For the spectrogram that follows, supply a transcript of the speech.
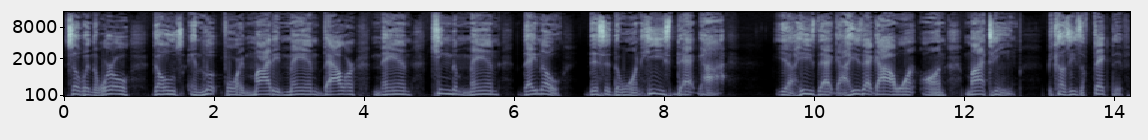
So when the world goes and look for a mighty man, valor, man, kingdom man, they know this is the one. He's that guy. Yeah, he's that guy. He's that guy I want on my team because he's effective.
